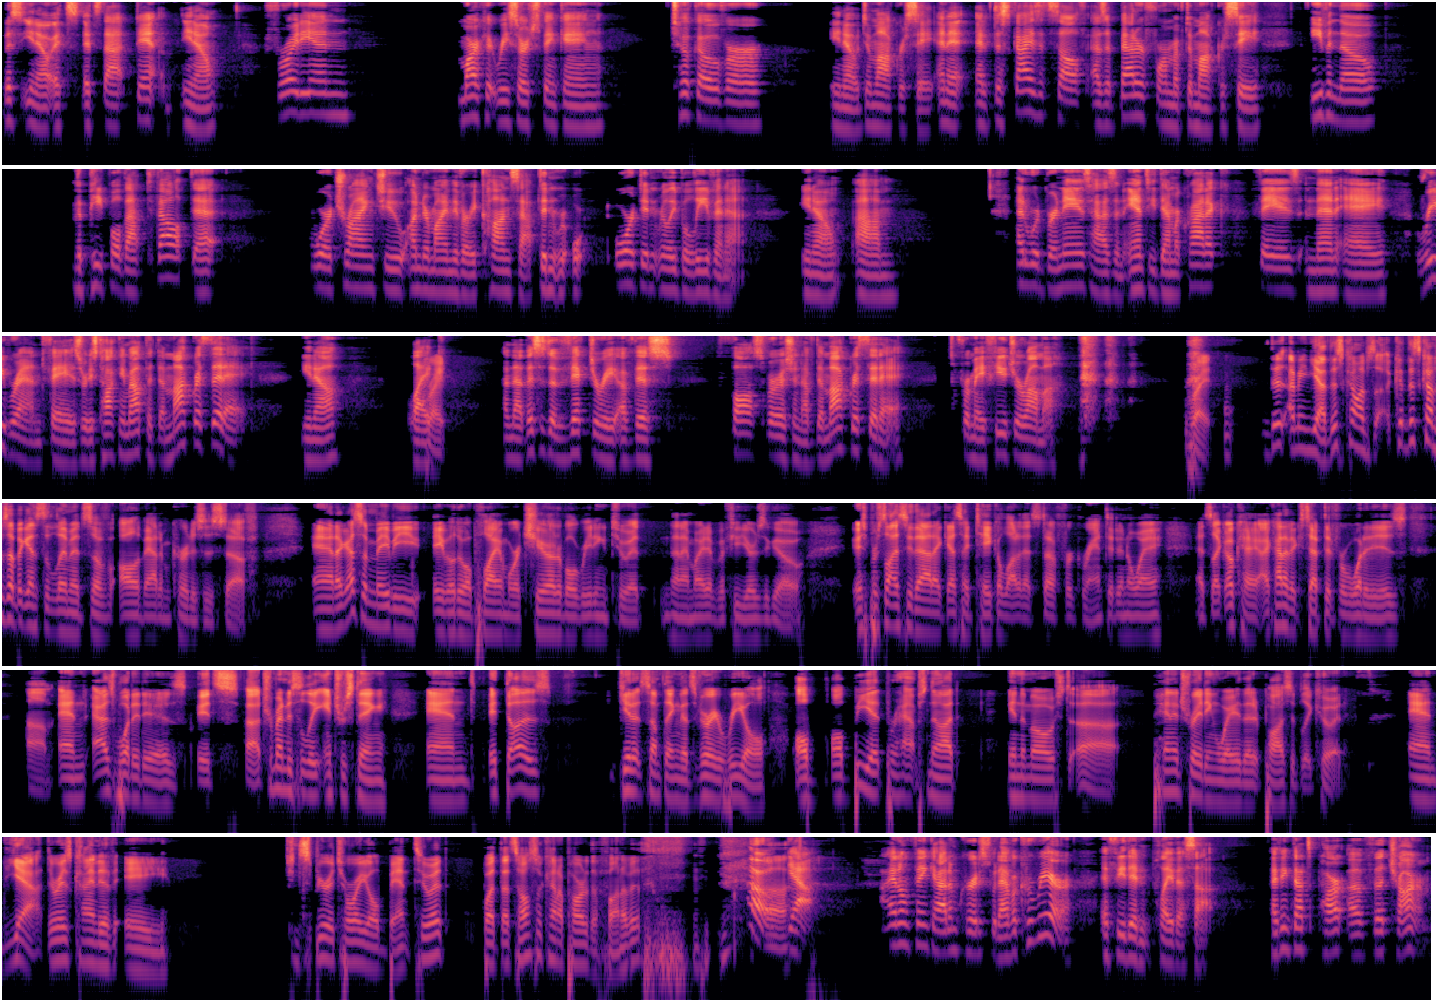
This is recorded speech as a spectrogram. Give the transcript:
this you know it's it's that you know freudian market research thinking took over you know democracy and it and it disguised itself as a better form of democracy even though the people that developed it were trying to undermine the very concept didn't or, or didn't really believe in it you know um, edward bernays has an anti-democratic phase and then a rebrand phase where he's talking about the democracy, you know? Like, right. and that this is a victory of this false version of democracy from a Futurama. right. This, I mean, yeah, this comes this comes up against the limits of all of Adam Curtis's stuff. And I guess I'm maybe able to apply a more charitable reading to it than I might have a few years ago. It's precisely that I guess I take a lot of that stuff for granted in a way. It's like, okay, I kind of accept it for what it is. Um, and as what it is, it's uh, tremendously interesting, and it does get at something that's very real, albeit perhaps not in the most uh, penetrating way that it possibly could. And yeah, there is kind of a conspiratorial bent to it, but that's also kind of part of the fun of it. Oh, Uh, yeah. I don't think Adam Curtis would have a career if he didn't play this up. I think that's part of the charm.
